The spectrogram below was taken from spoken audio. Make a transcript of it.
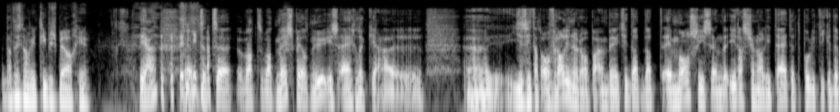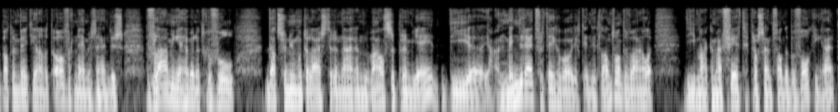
Dat is dan weer typisch België. Ja, het, het, eh, wat, wat meespeelt nu is eigenlijk... ja. eh, eh, je ziet dat overal in Europa een beetje... Dat, dat emoties en de irrationaliteit het politieke debat een beetje aan het overnemen zijn. Dus Vlamingen hebben het gevoel dat ze nu moeten luisteren naar een Waalse premier... die eh, ja, een minderheid vertegenwoordigt in dit land. Want de Walen die maken maar 40% van de bevolking uit.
